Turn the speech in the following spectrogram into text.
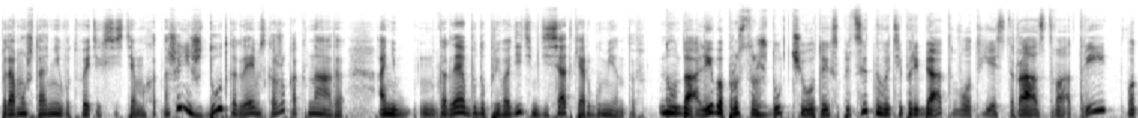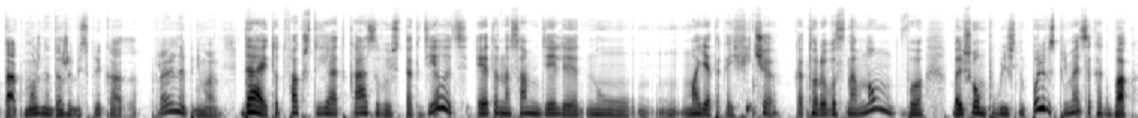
потому что они вот в этих системах отношений ждут, когда я им скажу, как надо, а не когда я буду приводить им десятки аргументов. Ну да, либо просто ждут чего-то эксплицитного, типа, ребят, вот есть есть раз, два, три, вот так, можно даже без приказа. Правильно я понимаю? Да, и тот факт, что я отказываюсь так делать, это на самом деле, ну, моя такая фича, которая в основном в большом публичном поле воспринимается как баг.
